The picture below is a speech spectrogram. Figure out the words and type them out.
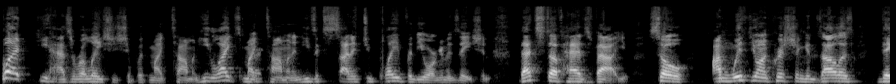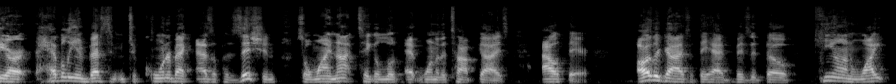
but he has a relationship with Mike Tomlin. He likes Mike Tomlin and he's excited to play for the organization. That stuff has value. So I'm with you on Christian Gonzalez. They are heavily invested into cornerback as a position. So why not take a look at one of the top guys out there? Other guys that they had visit though, Keion White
